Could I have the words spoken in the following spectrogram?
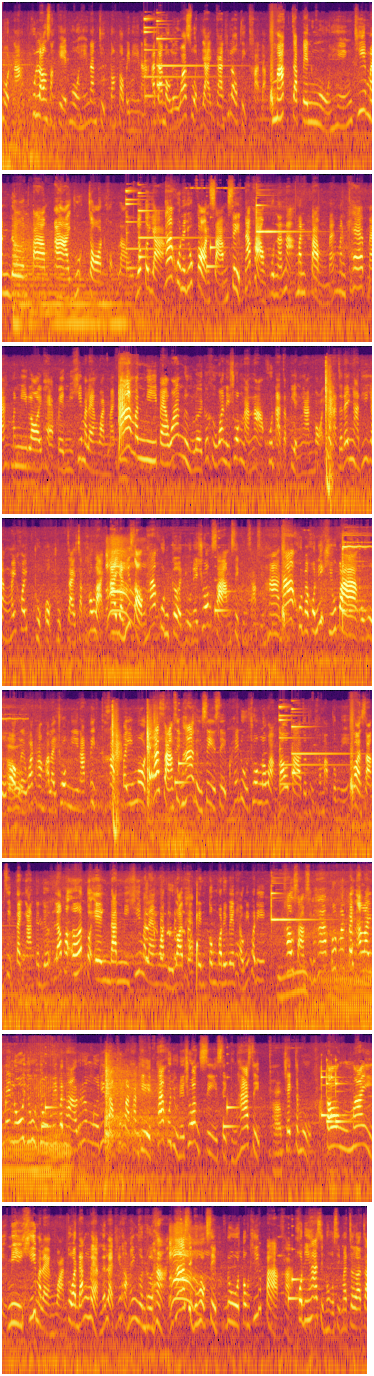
หมดนะ คุณลองสังเกตโง่เฮงดันจุดตอนต่อไปนี้นะ อาจารย์บอกเลยว่าส่วนใหญ่การที่เราติดขัดอะมักจะเป็นโง่เฮงที่มันเดินตามอายุจรของเรา ยกตัวอย่าง ถ้าคุณอายุก่อน 30 หน้าผากของคุณนั้นอะมันต่ำไหมมัน มมันมีรอยแผลเป็นมีขี้แมลงวันไหมถ้ามันมีแปลว่าหนึ่งเลยก็คือว่าในช่วงนั้นน่ะ คุณอาจจะเปลี่ยนงานบ่อยคุณอาจจะได้งานที่ยังไม่ค่อยถูกอกถูกใจสักเท่าไหร่อะอย่างที่สองถ้าคุณเกิดอยู่ในช่วง 30ถึง35ถ้าคุณเป็นคนที่คิ้วบางโอ้โหครับบอกเลยว่าทำอะไรช่วงนี้นะติดขัดไปหมดถ้า 35ถึง40 ให้ดูช่วงระหว่างเบ้าตาจนถึงขมับตรงนี้ ก่อน 30 แต่งงานกันเยอะ แล้วเผอิญตัวเองดันมีขี้แมลงวันหรือรอยแผลเป็นตรงบริเวณแถวนี้พอดี เข้า 35ปุ๊บมันเป็นอะไรไม่รู้อยู่ๆมีปัญหาเรื่องมือที่สามขึ้นมาทันที ถ้าคุณอยู่ในช่วง 40-50 ครับ เช็คจมูกค่ะ ต้องไม่มีขี้แมลงวัน ตัวดั้งแหนบนั่นแหละที่ทำให้เงินเธอหาย 50-60 ดูตรงที่ปากค่ะ คนที่ 50-60 มาเจออาจารย์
